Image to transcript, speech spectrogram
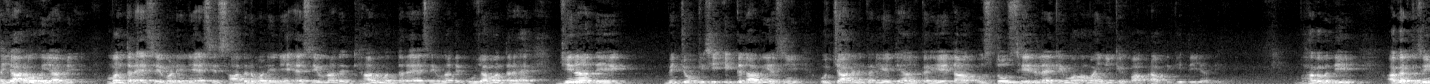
ਹਜ਼ਾਰੋਂ ਹਜ਼ਾਰ ਮੰਤਰ ਐਸੇ ਬਣੇ ਨੇ, ਐਸੇ ਸਾਧਨ ਬਣੇ ਨੇ, ਐਸੇ ਉਹਨਾਂ ਦੇ ਧਿਆਨ ਮੰਤਰ ਹੈ, ਐਸੇ ਉਹਨਾਂ ਦੇ ਪੂਜਾ ਮੰਤਰ ਹੈ, ਜਿਨ੍ਹਾਂ ਦੇ ਵਿੱਚੋਂ ਕਿਸੇ ਇੱਕ ਦਾ ਵੀ ਅਸੀਂ ਉਚਾਰਨ ਕਰੀਏ, ਧਿਆਨ ਕਰੀਏ, ਤਾਂ ਉਸ ਤੋਂ ਸੇਧ ਲੈ ਕੇ ਮਹਾਮਾਈ ਦੀ ਕਿਰਪਾ ਪ੍ਰਾਪਤ ਕੀਤੀ ਜਾਂਦੀ ਹੈ। ਭਗਵਤੀ ਅਗਰ ਤੁਸੀਂ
